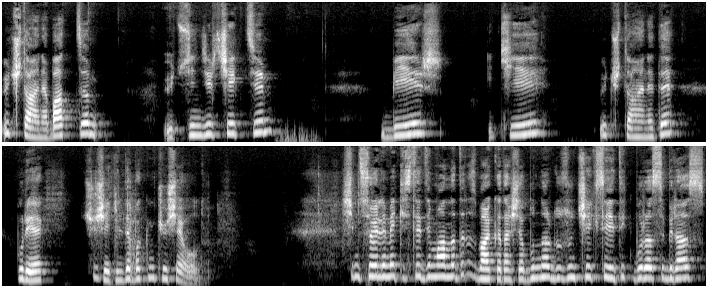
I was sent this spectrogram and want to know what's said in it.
3 tane battım. 3 zincir çektim. 1 2 3 tane de buraya şu şekilde bakın köşe oldu. Şimdi söylemek istediğimi anladınız mı arkadaşlar? Bunları da uzun çekseydik burası biraz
